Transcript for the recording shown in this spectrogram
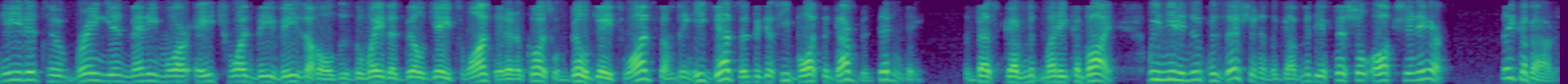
needed to bring in many more H-1B visa holders the way that Bill Gates wanted. And of course, when Bill Gates wants something, he gets it because he bought the government, didn't he? The best government money can buy. We need a new position in the government, the official auctioneer. Think about it.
